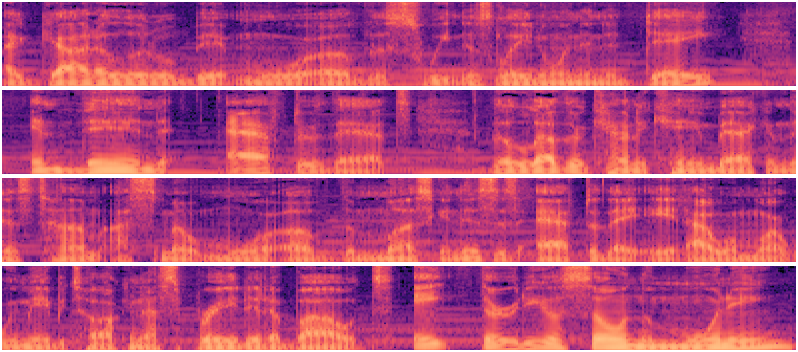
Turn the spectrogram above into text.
I got a little bit more of the sweetness later on in the day. And then after that, the leather kind of came back, and this time I smelled more of the musk. And this is after that eight hour mark. We may be talking. I sprayed it about 8:30 or so in the morning,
